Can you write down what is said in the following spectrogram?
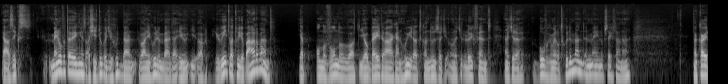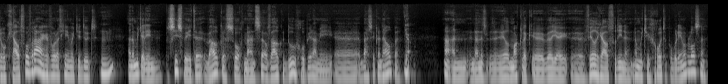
ja, als ik, mijn overtuiging is, als je doet wat je goed bent, waar je goed in bent, hè, je, je, je weet wat hoe je op aarde bent. Je hebt ondervonden wat jouw bijdrage en hoe je dat kan doen, zodat je, omdat je het leuk vindt en dat je er bovengemiddeld goed in bent, in mijn opzicht dan. Hè. Dan kan je er ook geld voor vragen voor datgene wat je doet. Mhm. En dan moet je alleen precies weten welke soort mensen of welke doelgroep je daarmee eh, het beste kunt helpen. Ja. Nou, en, en dan is het heel makkelijk, eh, wil jij eh, veel geld verdienen, dan moet je grote problemen oplossen.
